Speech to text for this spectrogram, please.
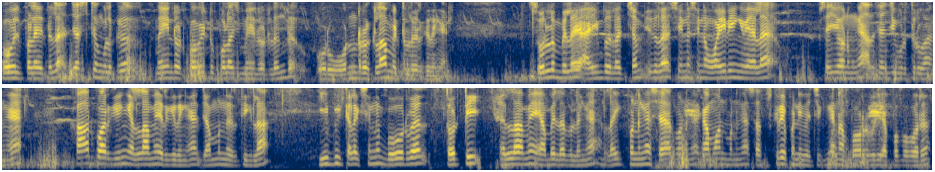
கோவில்பாளையத்தில் ஜஸ்ட் உங்களுக்கு main road Kovai to Pollachi main ரோட்லேருந்து ஒரு ஒன்றரை கிலோமீட்டரில் இருக்குதுங்க. சொல்லும் விலை ஐம்பது லட்சம். இதில் சின்ன சின்ன ஒயரிங் வேலை செய்யணுங்க. அதை செஞ்சு கொடுத்துருவாங்க. கார் பார்க்கிங் எல்லாமே இருக்குதுங்க. ஜம்முன்னு நிறுத்திக்கலாம். இபி கலெக்ஷனு போர்வெல் தொட்டி எல்லாமே அவைலபிளுங்க லைக் பண்ணுங்கள் ஷேர் பண்ணுங்கள் கமெண்ட் பண்ணுங்கள் சப்ஸ்கிரைப் பண்ணி வச்சுக்கோங்க. நான் போடுற வீடியோ அப்பப்போ வரும்.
